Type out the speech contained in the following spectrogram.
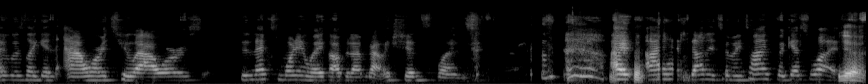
it was like an hour, two hours. The next morning, I wake up and I've got like shin splints. I I had done it so many times, but guess what? Yeah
